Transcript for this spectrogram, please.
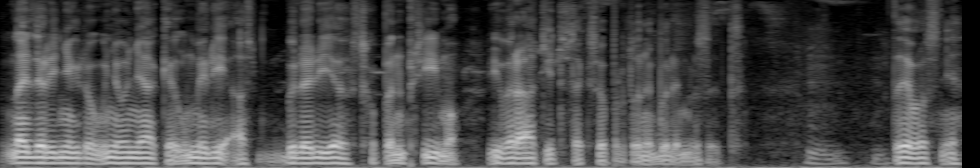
najde někdo u něho nějaké umilí a bude je schopen přímo vyvrátit, tak se proto nebude mrzet. To je vlastně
